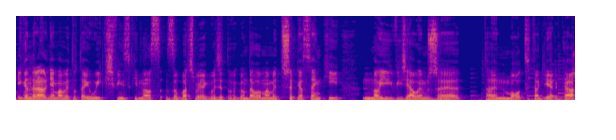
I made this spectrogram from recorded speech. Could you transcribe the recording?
i generalnie mamy tutaj week świński nos, zobaczmy jak będzie to wyglądało. Mamy trzy piosenki, no i widziałem, że ten mod, ta gierka,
